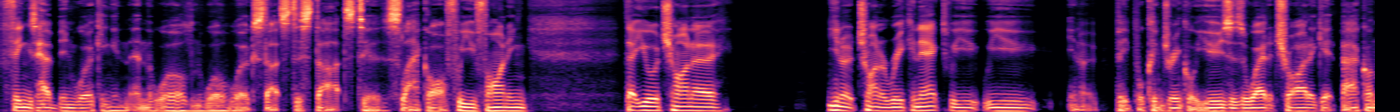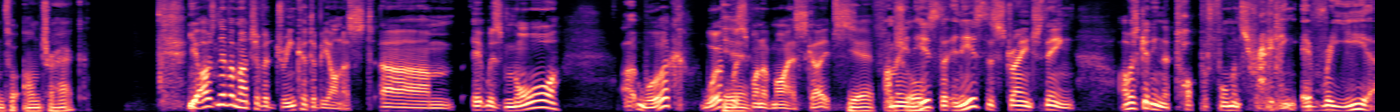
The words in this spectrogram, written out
things have been working in, in the world and the world work starts to starts to slack off. Were you finding that you were trying to, you know, trying to reconnect? Were you, were you, you know, people can drink or use as a way to try to get back onto on track? Yeah, I was never much of a drinker, to be honest. Um, it was more uh, work. Work yeah. was one of my escapes. Yeah, I mean, sure. here's the and here's the strange thing: I was getting the top performance rating every year,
